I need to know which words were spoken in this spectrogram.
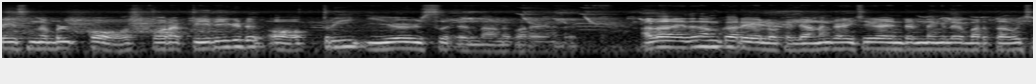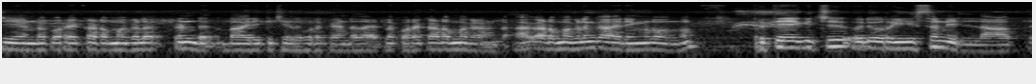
reasonable cause for a period of three years എന്നാണ് പറയുന്നത്. അതായത് നമുക്കറിയാമല്ലോ കല്യാണം കഴിച്ച് കഴിഞ്ഞിട്ടുണ്ടെങ്കിൽ ഭർത്താവ് ചെയ്യേണ്ട കുറേ കടമകൾ ഉണ്ട്. ഭാര്യയ്ക്ക് ചെയ്ത് കൊടുക്കേണ്ടതായിട്ടുള്ള കുറേ കടമകളുണ്ട്. ആ കടമകളും കാര്യങ്ങളും ഒന്നും പ്രത്യേകിച്ച് ഒരു റീസൺ ഇല്ലാത്ത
